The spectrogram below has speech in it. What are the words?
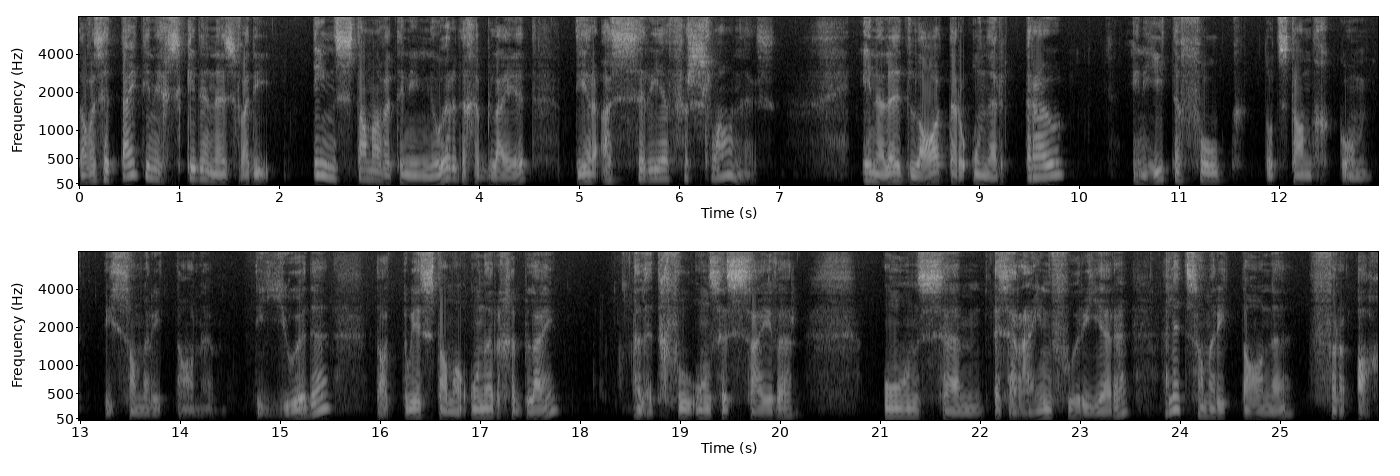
daar was 'n tyd in die geskiedenis wat die 10 stamme wat in die noorde gebly het deur Assirië verslaan is. En hulle het later ondertrou en hier te volk tot stand gekom, die Samaritane. Die Jode, daar twee stamme ondergebly. Hulle het gevoel ons is suiwer. Ons um, is rein voor die Here. Hulle het Samaritane verag.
